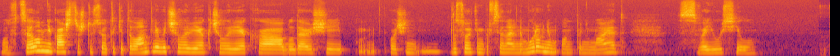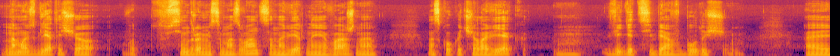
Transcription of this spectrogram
Вот в целом, мне кажется, что все-таки талантливый человек, человек, а, обладающий очень высоким профессиональным уровнем, он понимает свою силу. На мой взгляд, еще вот в синдроме самозванца, наверное, важно, насколько человек видит себя в будущем, а,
